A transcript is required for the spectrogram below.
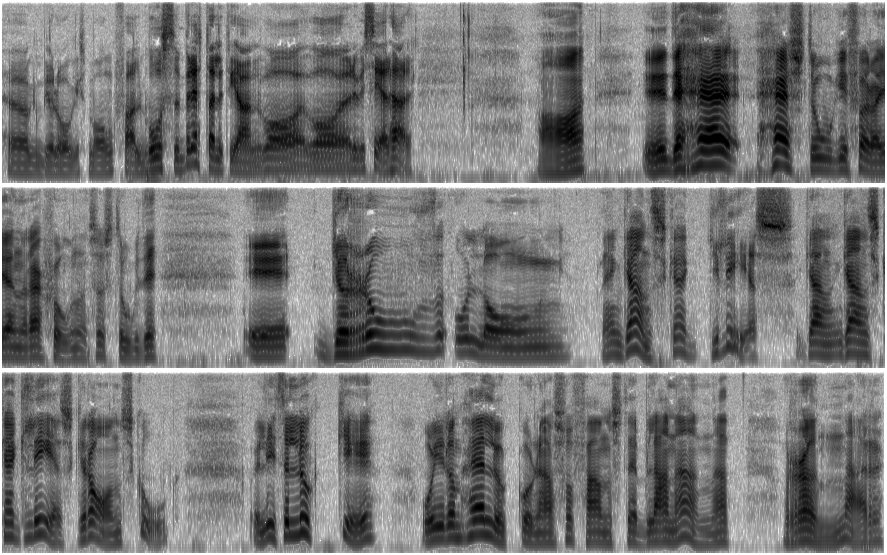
hög biologisk mångfald. Bosse, berätta lite grann, vad, vad är det vi ser här? Ja, eh, det här, här stod i förra generationen så stod det eh, grov och lång men ganska gles, gan, ganska gles granskog. Lite luckig och i de här luckorna så fanns det bland annat rönnar.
